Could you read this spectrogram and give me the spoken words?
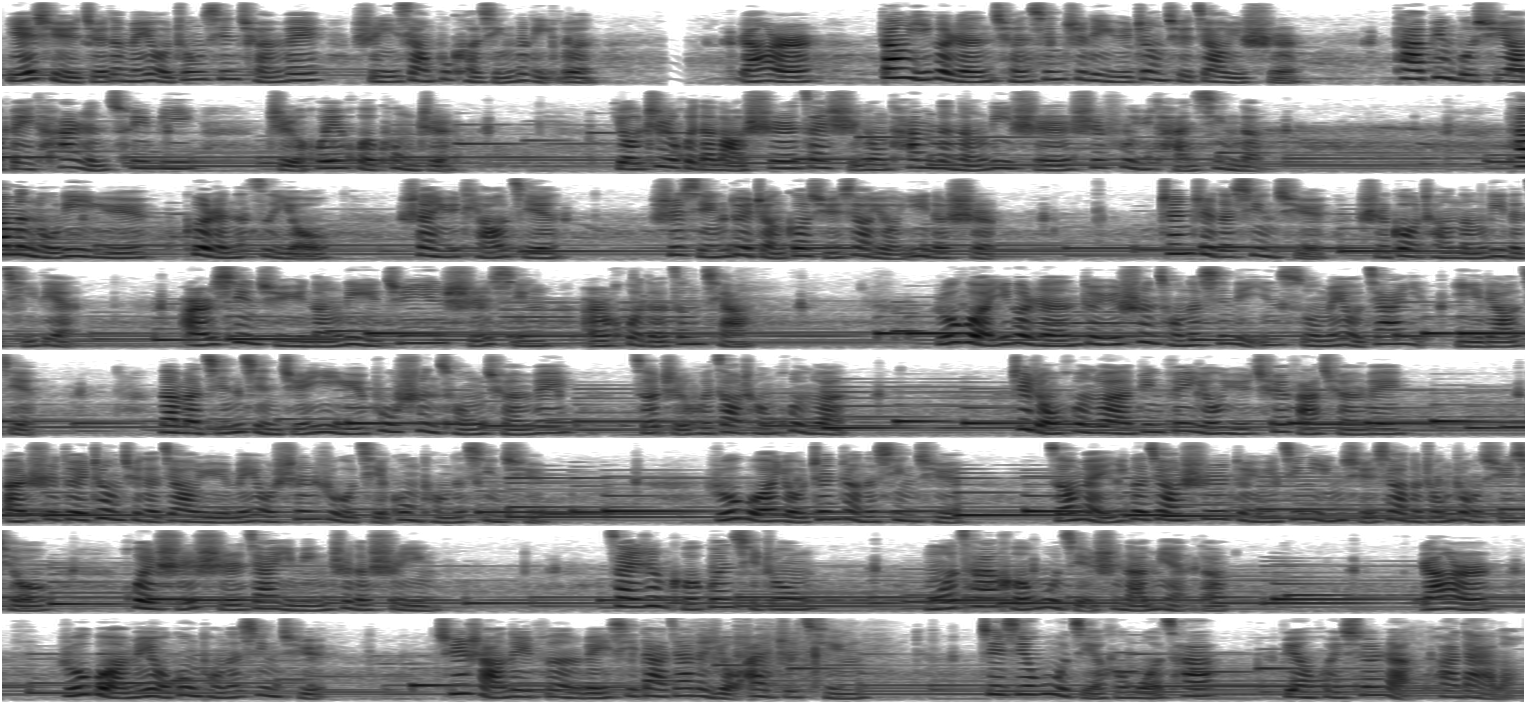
也许觉得没有中心权威是一项不可行的理论。然而，当一个人全心致力于正确教育时，他并不需要被他人催逼、指挥或控制。有智慧的老师在使用他们的能力时是富于弹性的。他们努力于个人的自由，善于调节，实行对整个学校有益的事。真挚的兴趣是构成能力的起点，而兴趣与能力均因实行而获得增强。如果一个人对于顺从的心理因素没有加以了解，那么仅仅决意于不顺从权威，则只会造成混乱。这种混乱并非由于缺乏权威，而是对正确的教育没有深入且共同的兴趣。如果有真正的兴趣，则每一个教师对于经营学校的种种需求，会时时加以明智的适应。在任何关系中。摩擦和误解是难免的。然而，如果没有共同的兴趣，缺少那份维系大家的友爱之情，这些误解和摩擦便会渲染夸大了。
